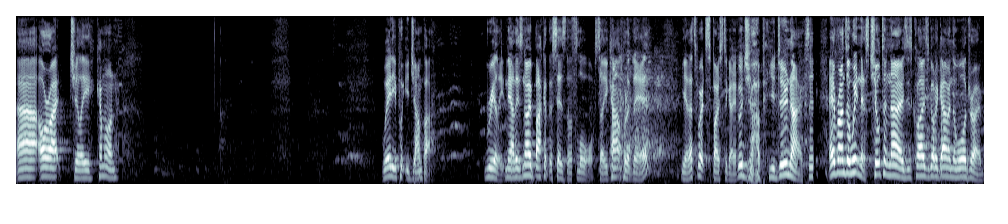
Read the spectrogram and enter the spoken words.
Uh, all right, Chili, come on. Where do you put your jumper? Really? Now, there's no bucket that says the floor, so you can't put it there. Yeah, that's where it's supposed to go. Good job. You do know. See, everyone's a witness. Chilton knows his clothes have got to go in the wardrobe.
